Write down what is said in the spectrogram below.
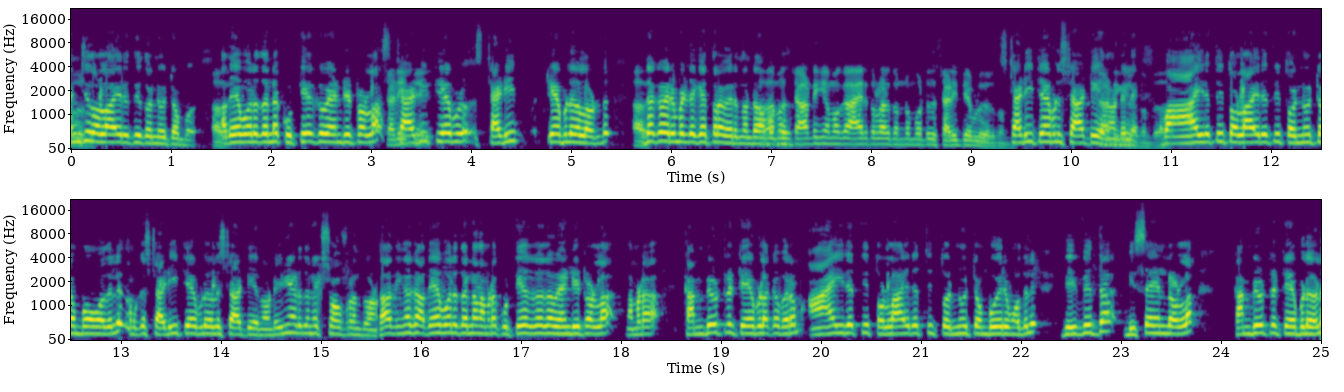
അഞ്ച് തൊള്ളായിരത്തി തൊണ്ണൂറ്റൊമ്പത് അതേപോലെ തന്നെ കുട്ടികൾക്ക് വേണ്ടിയിട്ടുള്ള സ്റ്റഡി ടേബിൾ സ്റ്റഡി ടേബിളുകൾ ഉണ്ട് ഇതൊക്കെ വരുമ്പോഴത്തേക്ക് എത്ര വരുന്നുണ്ട് സ്റ്റാർട്ടിങ് നമുക്ക്? ആയിരത്തി തൊള്ളായിരത്തി study table study table start ചെയ്യുന്നുണ്ട് അല്ലേ? അപ്പൊ ആയിരത്തി തൊള്ളായിരത്തി തൊണ്ണൂറ്റൊമ്പത് മുതൽ നമുക്ക് സ്റ്റഡി ടേബിളുകൾ സ്റ്റാർട്ട് ചെയ്യുന്നുണ്ട്. ഇനി അടുത്ത നെക്സ്റ്റ് ഓഫർ എന്തുവാണ്? അതാ നിങ്ങൾക്ക് അതേപോലെ തന്നെ നമ്മുടെ കുട്ടികൾക്കൊക്കെ വേണ്ടിയിട്ടുള്ള നമ്മുടെ കമ്പ്യൂട്ടർ ടേബിളൊക്കെ വെറും ആയിരത്തി തൊള്ളായിരത്തി തൊണ്ണൂറ്റൊമ്പത് മുതൽ വിവിധ ഡിസൈനിലുള്ള കമ്പ്യൂട്ടർ ടേബിളുകൾ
